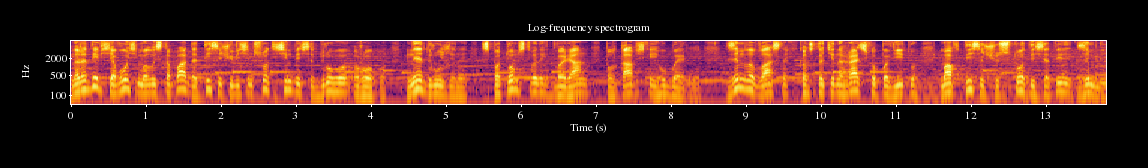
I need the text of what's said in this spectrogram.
народився 8 листопада 1872 року, недружений з потомственних дворян Полтавської губернії, землевласник Константиноградського повіту, мав 1110 землі.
